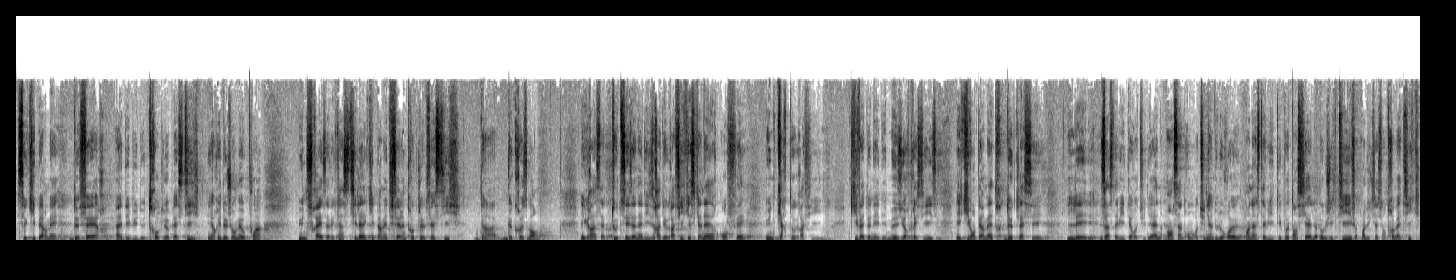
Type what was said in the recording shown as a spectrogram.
ce qui permet de faire un début de trochléoplastie. Et Henri Dejour met au point une fraise avec un stylet qui permet de faire une trochléoplastie de creusement. Et grâce à toutes ces analyses radiographiques et scanners, on fait une cartographie qui va donner des mesures précises et qui vont permettre de classer les instabilités rotuliennes en syndrome rotulien douloureux, en instabilité potentielle, objective, en luxation traumatique,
